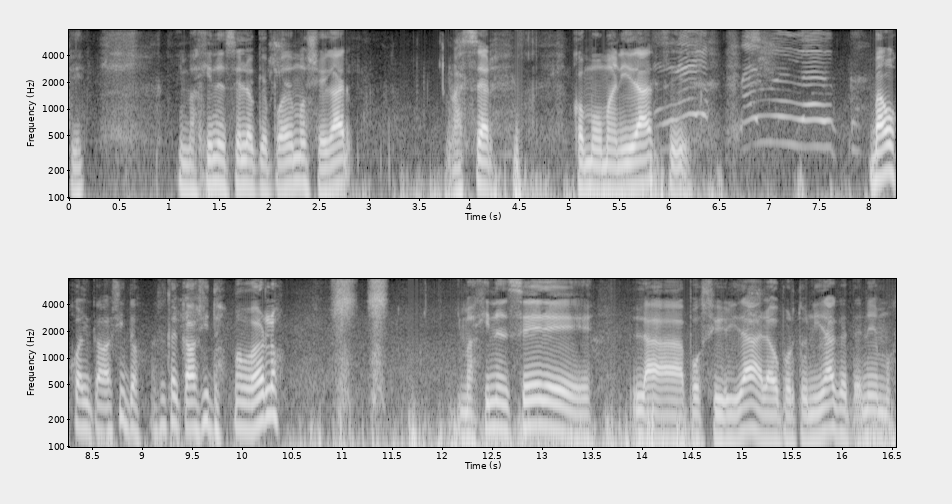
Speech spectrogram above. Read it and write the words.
¿sí? Imagínense lo que podemos llegar a hacer como humanidad. Vamos con el caballito, allá está el caballito, vamos a verlo. Imagínense eh, la posibilidad, la oportunidad que tenemos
